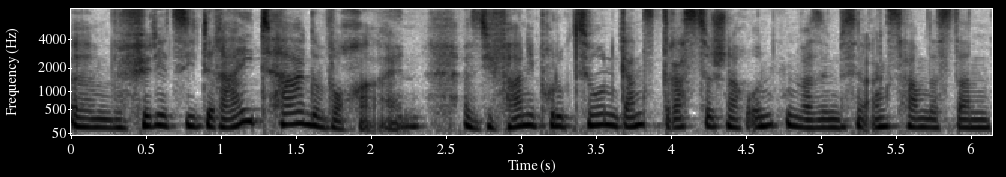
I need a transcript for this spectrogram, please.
ähm, führt jetzt die Drei-Tage-Woche ein. Also die fahren die Produktion ganz drastisch nach unten, weil sie ein bisschen Angst haben, dass dann,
